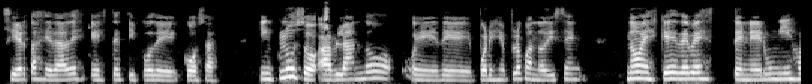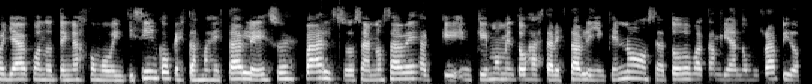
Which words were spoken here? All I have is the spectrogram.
ciertas edades este tipo de cosas. Incluso hablando eh, de, por ejemplo, cuando dicen, no, es que debes tener un hijo ya cuando tengas como 25, que estás más estable, eso es falso, o sea, no sabes en qué momento vas a estar estable y en qué no, o sea, todo va cambiando muy rápido.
